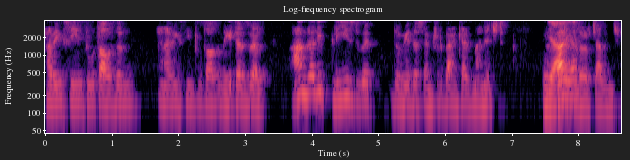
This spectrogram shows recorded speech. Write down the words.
Having seen 2000 and having seen 2008 as well, I'm really pleased with the way the central bank has managed this Yeah, particular challenge.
